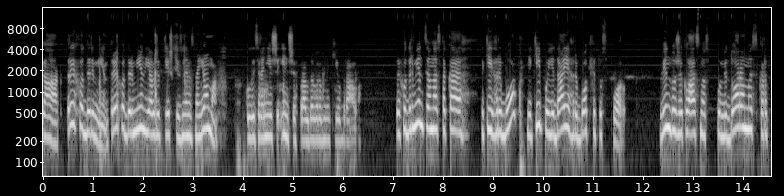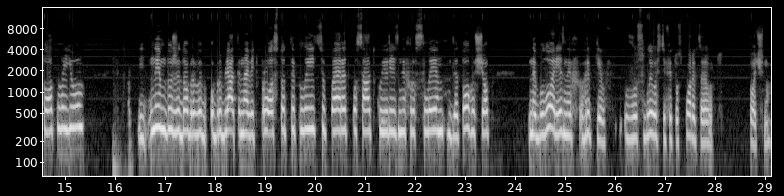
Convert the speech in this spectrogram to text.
Так, триходермін. Триходермін, я вже трішки з ним знайома, колись раніше інших, правда, виробників брала. Триходермін це у нас така, такий грибок, який поїдає грибок фітоспору. Він дуже класно з помідорами, з картоплею. Ним дуже добре обробляти навіть просто теплицю перед посадкою різних рослин для того, щоб не було різних грибків. В особливості фітоспори це от точно.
